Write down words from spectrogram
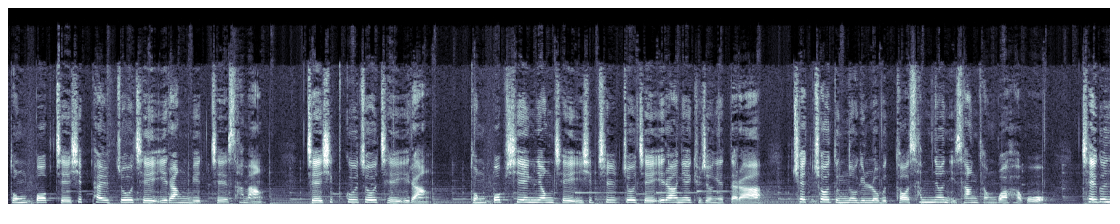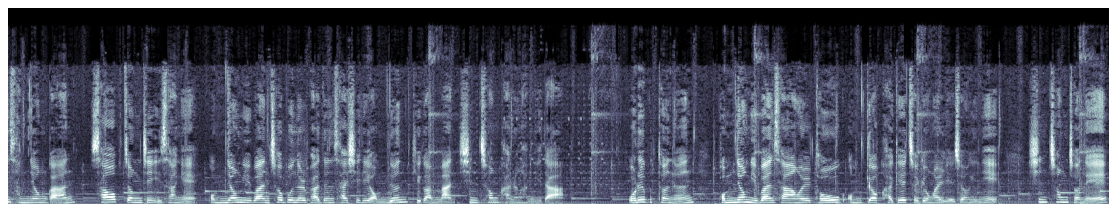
동법 제18조 제1항 및 제3항, 제19조 제1항, 동법 시행령 제27조 제1항의 규정에 따라 최초 등록일로부터 3년 이상 경과하고 최근 3년간 사업 정지 이상의 법령 위반 처분을 받은 사실이 없는 기간만 신청 가능합니다. 올해부터는 법령 위반 사항을 더욱 엄격하게 적용할 예정이니 신청 전에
